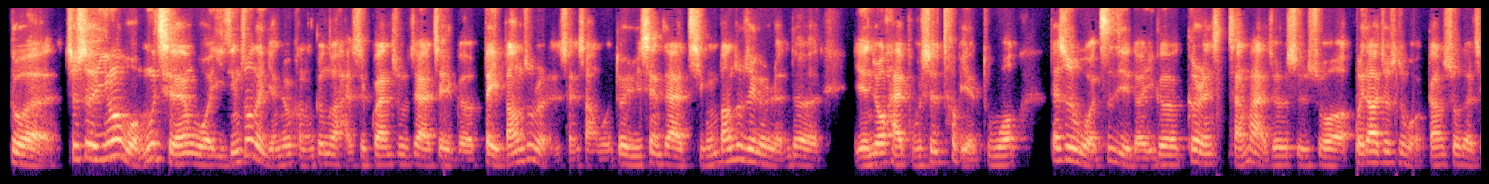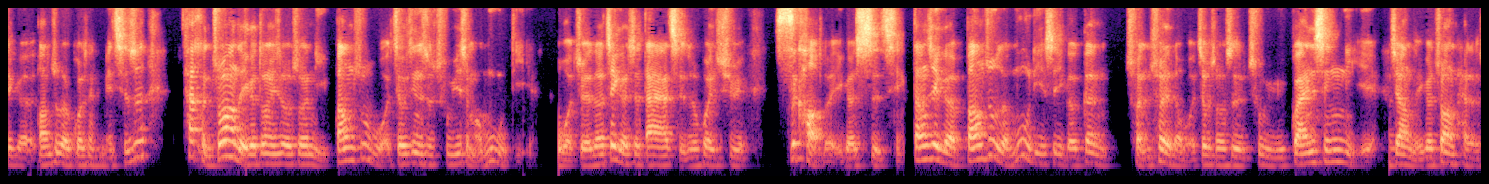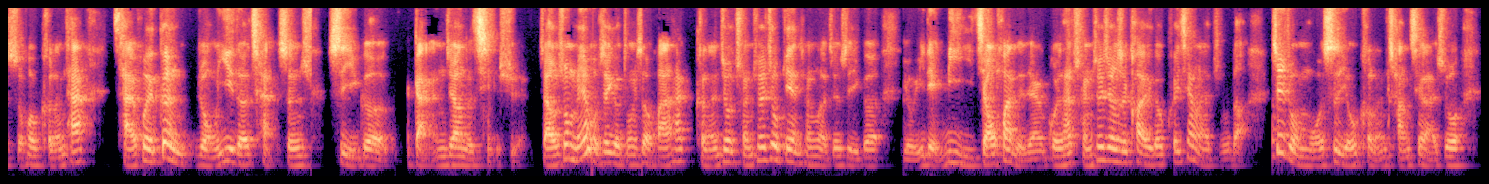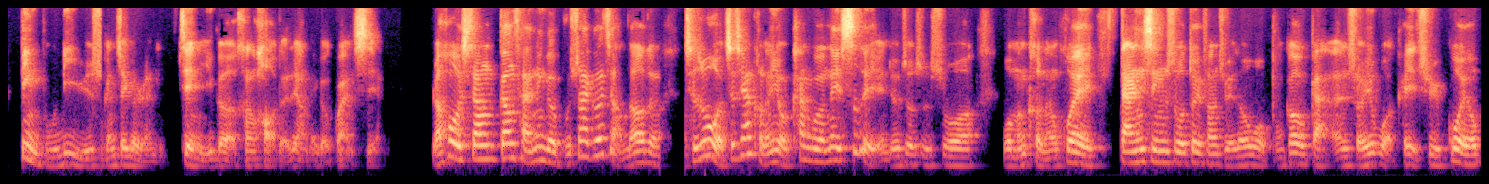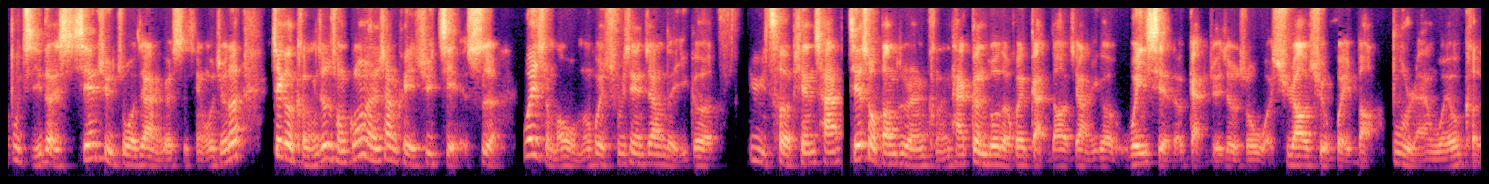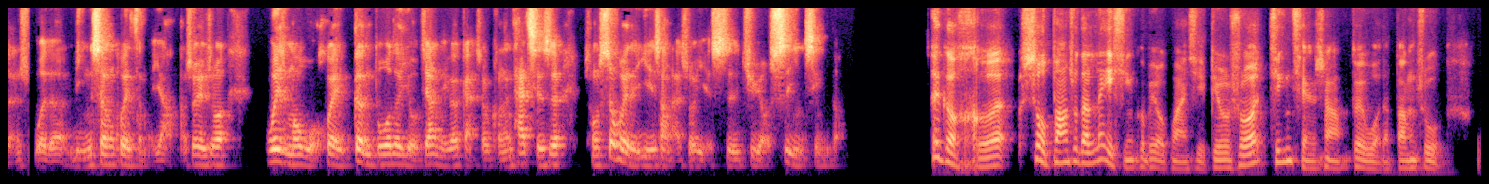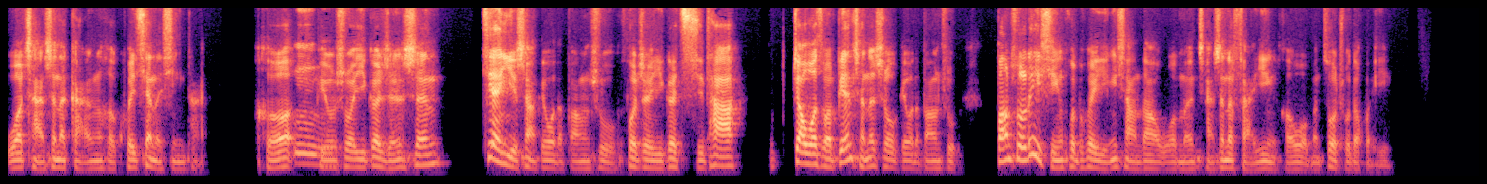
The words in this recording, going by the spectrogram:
对，就是因为我目前我已经做的研究，可能更多还是关注在这个被帮助的人身上。我对于现在提供帮助这个人的研究还不是特别多。但是我自己的一个个人想法就是说，回到就是我刚说的这个帮助的过程里面，其实它很重要的一个东西就是说，你帮助我究竟是出于什么目的？我觉得这个是大家其实会去思考的一个事情。当这个帮助的目的是一个更纯粹的，我就说是出于关心你这样的一个状态的时候，可能他才会更容易的产生是一个感恩这样的情绪。假如说没有这个东西的话，他可能就纯粹就变成了就是一个有一点利益交换的这样过程，他纯粹就是靠一个亏欠来主导。这种模式有可能长期来说并不利于跟这个人建立一个很好的这样的一个关系。然后像刚才那个不帅哥讲到的，其实我之前可能有看过类似的研究，就是说我们可能会担心说对方觉得我不够感恩，所以我可以去过犹不及的先去做这样一个事情。我觉得这个可能就是从功能上可以去解释为什么我们会出现这样的一个预测偏差。接受帮助人可能他更多的会感到这样一个威胁的感觉，就是说我需要去回报，不然我有可能我的名声会怎么样。所以说。为什么我会更多的有这样的一个感受？可能它其实从社会的意义上来说，也是具有适应性的。这个和受帮助的类型会不会有关系？比如说金钱上对我的帮助，我产生的感恩和亏欠的心态，和比如说一个人生建议上给我的帮助，或者一个其他教我怎么编程的时候给我的帮助，帮助类型会不会影响到我们产生的反应和我们做出的回应？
